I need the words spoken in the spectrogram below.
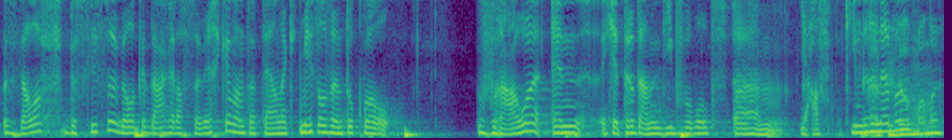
zelf beslissen welke dagen dat ze werken. Want uiteindelijk, meestal zijn het ook wel vrouwen. En je hebt er dan die bijvoorbeeld ehm, ja, kinderen Heb hebben. veel mannen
